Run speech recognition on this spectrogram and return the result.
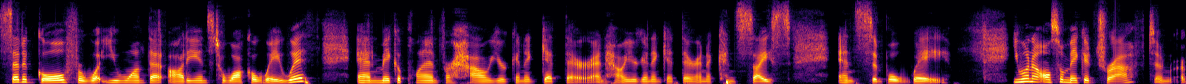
Set a goal for what you want that audience to walk away with and make a plan for how you're going to get there and how you're going to get there in a concise and simple way. You want to also make a draft and uh,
